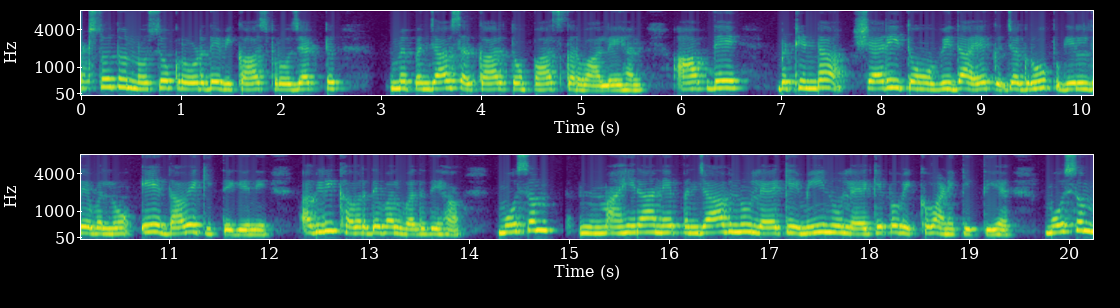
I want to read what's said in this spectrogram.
800 ਤੋਂ 900 ਕਰੋੜ ਦੇ ਵਿਕਾਸ ਪ੍ਰੋਜੈਕਟ ਮੈਂ ਪੰਜਾਬ ਸਰਕਾਰ ਤੋਂ ਪਾਸ ਕਰਵਾ ਲਏ ਹਨ। ਆਪ ਦੇ ਬਠਿੰਡਾ ਸ਼ਹਿਰੀ ਤੋਂ ਵਿਧਾਇਕ ਜਗਰੂਪ ਗਿੱਲ ਦੇ ਵੱਲੋਂ ਇਹ ਦਾਅਵੇ ਕੀਤੇ ਗਏ ਨੇ। ਅਗਲੀ ਖਬਰ ਦੇ ਵੱਲ ਵਧਦੇ ਹਾਂ। ਮੌਸਮ ਮਾਹਿਰਾਂ ਨੇ ਪੰਜਾਬ ਨੂੰ ਲੈ ਕੇ, ਮੀਂਹ ਨੂੰ ਲੈ ਕੇ ਭਵਿੱਖਬਾਣੀ ਕੀਤੀ ਹੈ। ਮੌਸਮ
